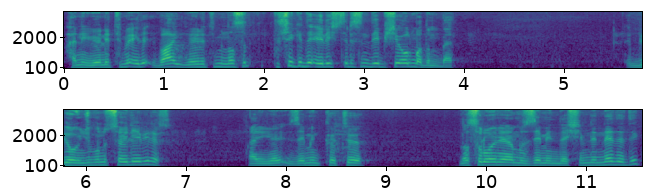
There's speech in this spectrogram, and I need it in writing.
hani yönetimi vay yönetimi nasıl bu şekilde eleştirirsin diye bir şey olmadım ben. Bir oyuncu bunu söyleyebilir. Hani zemin kötü. Nasıl oynayalım zeminde? Şimdi ne dedik?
